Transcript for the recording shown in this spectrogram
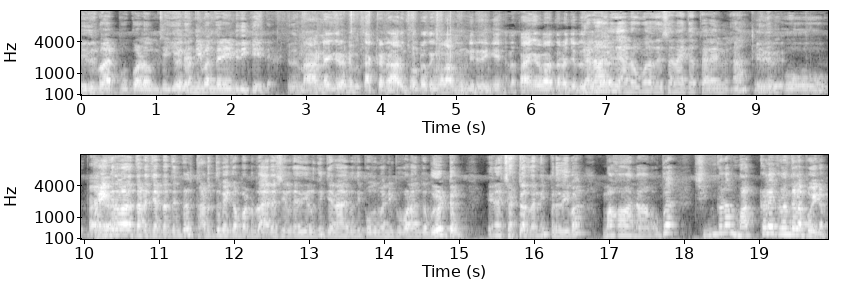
எதிர்பார்ப்புகளும் செய்யல நிபந்தனையும் விதிக்க இல்லை இது நான் நினைக்கிறேன் இப்போ தக்க யாரும் சொல்றதுக்கு முதல்ல முந்திடுது இங்கே அந்த பயங்கரவாத தடை சட்டத்தில் அனுகுமார திசாநாயக்க தலைமை. ஓ. பயங்கரவாத தடை சட்டத்தின் தடுத்து வைக்கப்பட்டுள்ள அரசியல் கைதிகளுக்கு ஜனாதிபதி பொது மன்னிப்பு வழங்க வேண்டும். என சட்டத்தண்ணி பிரதிபா மகாநாம இப்ப சிங்கள மக்களே கிளந்தல போயிடும்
